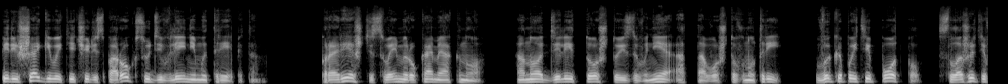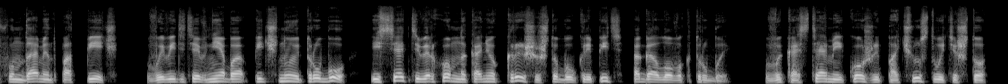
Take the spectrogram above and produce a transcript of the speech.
перешагиваете через порог с удивлением и трепетом. Прорежьте своими руками окно. Оно отделит то, что извне, от того, что внутри. Выкопайте подпол, сложите фундамент под печь, Выведите в небо печную трубу и сядьте верхом на конек крыши, чтобы укрепить оголовок трубы. Вы костями и кожей почувствуете, что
